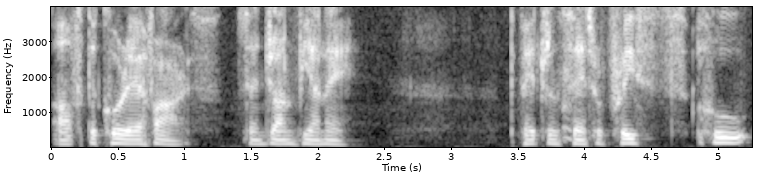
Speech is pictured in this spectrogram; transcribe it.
of the Cure of Ars, St. John Vianney the patron saint of priests, who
